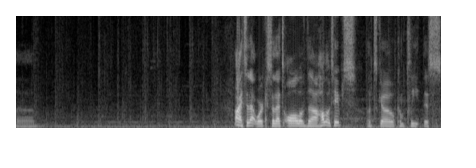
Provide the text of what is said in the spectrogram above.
Um. Alright, so that works. So that's all of the holotapes. Let's go complete this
